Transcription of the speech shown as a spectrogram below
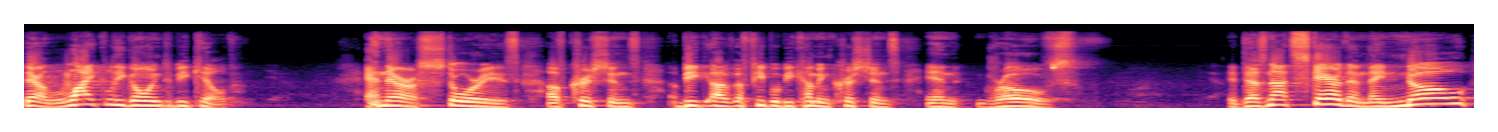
They're likely going to be killed. And there are stories of Christians, of people becoming Christians in groves. It does not scare them. They know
